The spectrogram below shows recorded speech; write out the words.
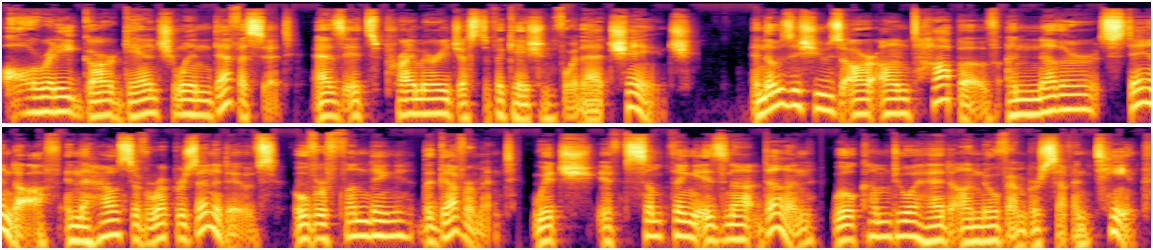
already gargantuan deficit as its primary justification for that change. And those issues are on top of another standoff in the House of Representatives over funding the government, which, if something is not done, will come to a head on November 17th.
